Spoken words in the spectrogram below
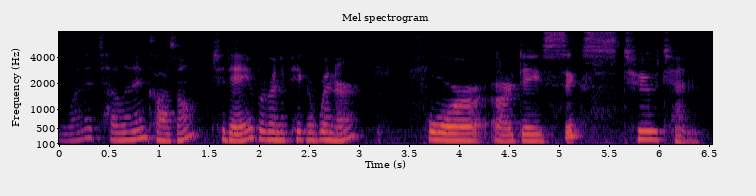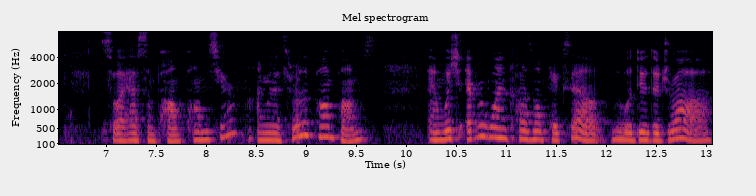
Everyone, it's Helen and Cosmo. Today we're going to pick a winner for our days 6 to 10. So I have some pom-poms here. I'm going to throw the pom-poms and whichever one Cosmo picks out, we will do the draw.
